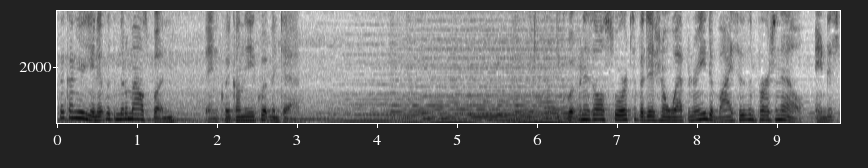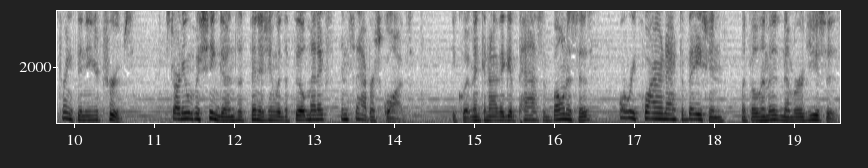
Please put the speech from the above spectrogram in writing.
click on your unit with the middle mouse button, then click on the equipment tab. Equipment is all sorts of additional weaponry, devices, and personnel aimed at strengthening your troops, starting with machine guns and finishing with the field medics and sapper squads. Equipment can either give passive bonuses or require an activation with a limited number of uses.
